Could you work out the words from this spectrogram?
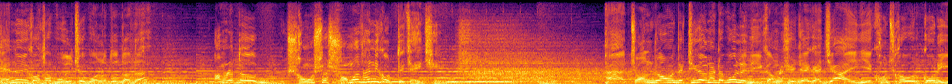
কেন এই কথা বলছো বলো তো, দাদা? আমরা তো সমস্যার সমাধানই করতে চাইছি। হ্যাঁ চন্দ্র আমাদের ঠিকানাটা বলে দিক, আমরা সেই জায়গায় যাই, গিয়ে খোঁজ খবর করি।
